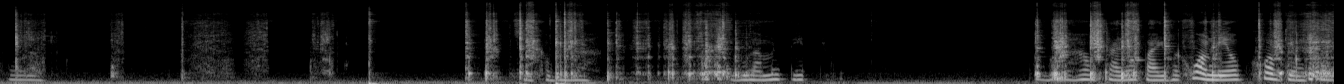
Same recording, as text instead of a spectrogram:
คนใส่ขาวเบือขาวเบือมันติดอยู่ขาวเบือเขาใส่ลงไปเพื่อความเหนียวความเข้มข้น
